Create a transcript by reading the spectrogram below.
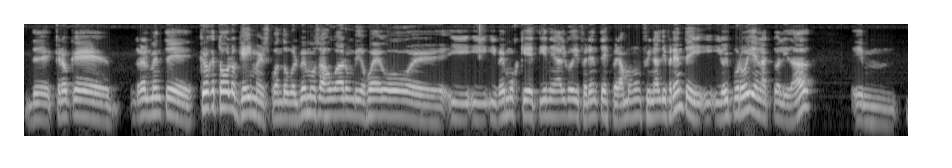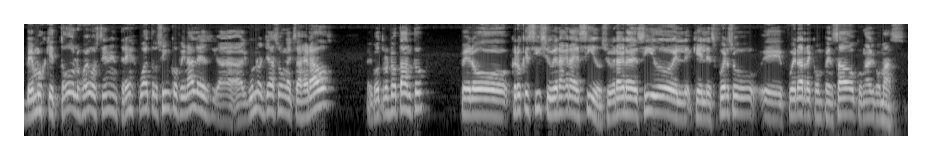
de, creo que realmente, creo que todos los gamers cuando volvemos a jugar un videojuego eh, y, vemos que tiene algo diferente, esperamos un final diferente y, hoy por hoy en la actualidad em, vemos que todos los juegos tienen 3, 4, 5 finales, algunos ya son exagerados, otros no tanto. Pero creo que sí se hubiera agradecido, se hubiera agradecido el, que el esfuerzo eh, fuera recompensado con algo más.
